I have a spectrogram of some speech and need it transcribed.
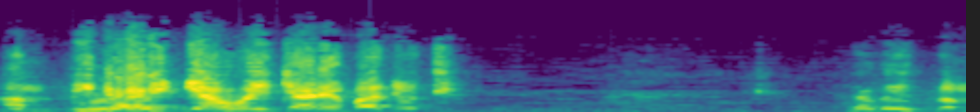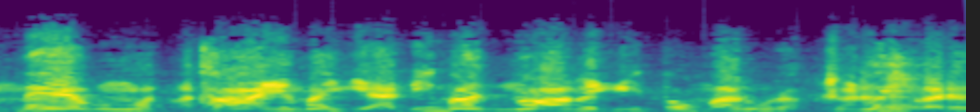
આમ ભીડાઈ ગયા હોય ચારે બાજુથી. ગમે એવું તથા એમાં યાદીમાં જ ન આવે એ તો મારું રક્ષણ જ કરે.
